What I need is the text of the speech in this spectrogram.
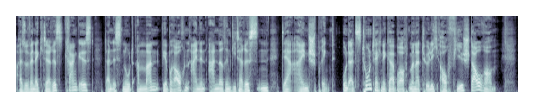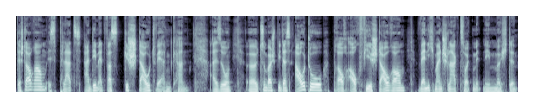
Also wenn der Gitarrist krank ist, dann ist Not am Mann. Wir brauchen einen anderen Gitarristen, der einspringt. Und als Tontechniker braucht man natürlich auch viel Stauraum. Der Stauraum ist Platz, an dem etwas gestaut werden kann. Also äh, zum Beispiel das Auto braucht auch viel Stauraum, wenn ich mein Schlagzeug mitnehmen möchte.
